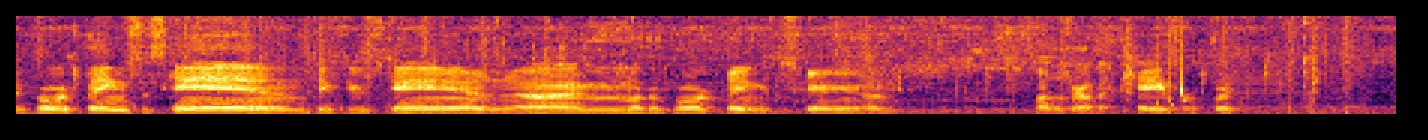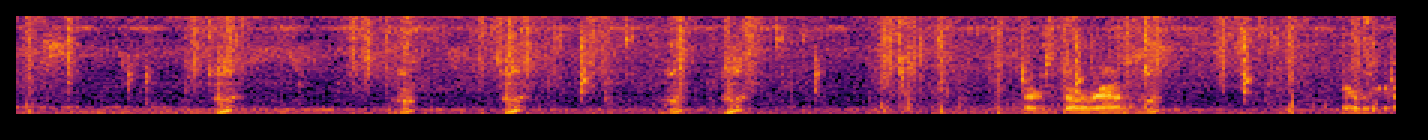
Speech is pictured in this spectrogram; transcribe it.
looking for things to scan, things to scan. I'm looking for things to scan. Might as well check out that cave real quick. Or just go around. There we go.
